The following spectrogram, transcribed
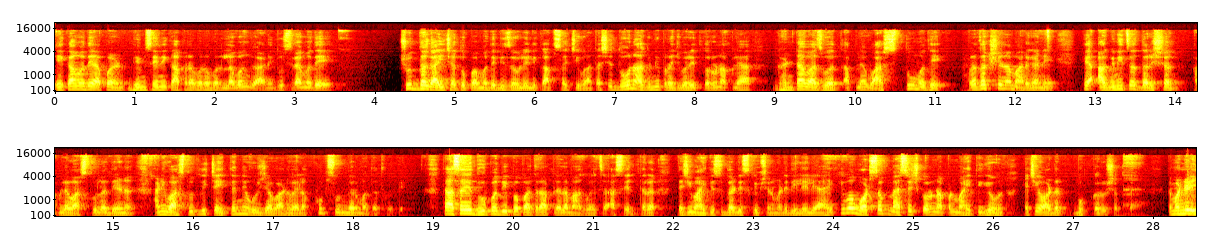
एकामध्ये आपण भीमसेनी कापराबरोबर लवंग आणि दुसऱ्यामध्ये शुद्ध गाईच्या तुपामध्ये भिजवलेली कापसाची वात असे दोन अग्नी प्रज्वलित करून आपल्या घंटा वाजवत आपल्या वास्तूमध्ये प्रदक्षिणा मार्गाने हे अग्नीचं दर्शन आपल्या वास्तूला देणं आणि वास्तूतली चैतन्य ऊर्जा वाढवायला खूप सुंदर मदत होते. तर असं हे धूप दीप पात्र आपल्याला मागवायचं असेल तर त्याची माहिती सुद्धा डिस्क्रिप्शनमध्ये दिलेली आहे किंवा व्हॉट्सअप मेसेज करून आपण माहिती घेऊन याची ऑर्डर बुक करू शकता. तर मंडळी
